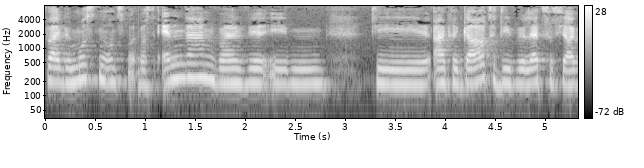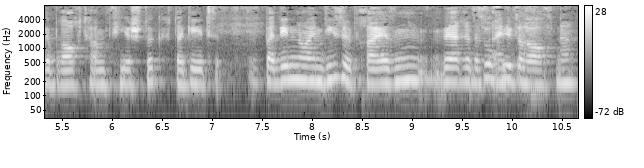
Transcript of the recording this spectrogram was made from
weil wir mussten uns was ändern, weil wir eben die Aggregate, die wir letztes Jahr gebraucht haben, vier Stück, da geht, bei den neuen Dieselpreisen wäre das So viel einfach drauf, ne?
